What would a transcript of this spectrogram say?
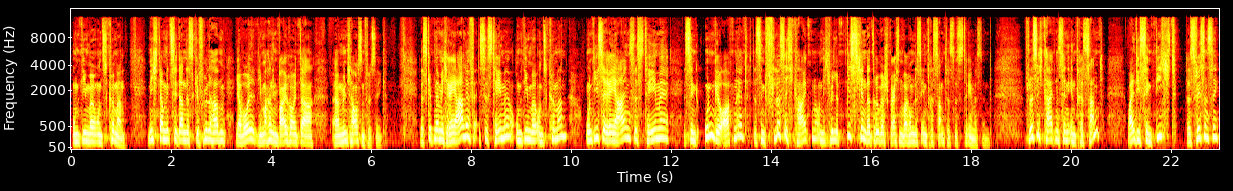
um die wir uns kümmern. Nicht damit Sie dann das Gefühl haben, jawohl, die machen in Bayreuth da äh, Münchhausen Physik. Es gibt nämlich reale Systeme, um die wir uns kümmern. Und diese realen Systeme sind ungeordnet, das sind Flüssigkeiten und ich will ein bisschen darüber sprechen, warum das interessante Systeme sind. Flüssigkeiten sind interessant, weil die sind dicht, das wissen Sie.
